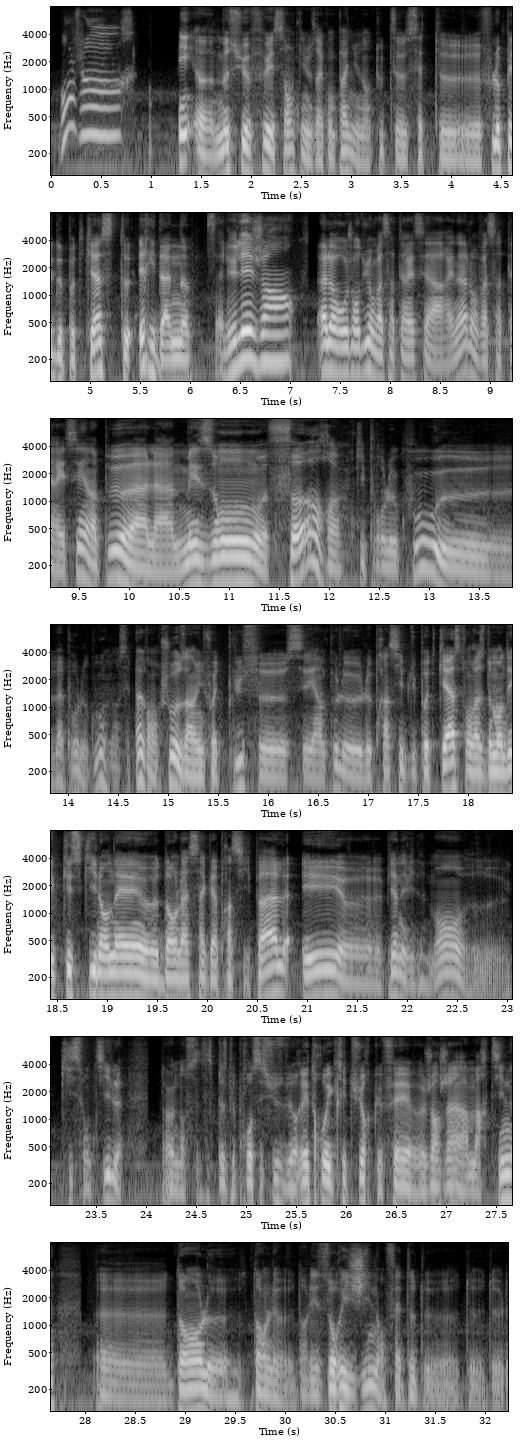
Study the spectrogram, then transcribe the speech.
Bonjour et euh, Monsieur Feu et Sang qui nous accompagne dans toute cette euh, flopée de podcasts, Eridan. Salut les gens Alors aujourd'hui on va s'intéresser à Arenal, on va s'intéresser un peu à la maison Fort, qui pour le coup, euh, bah pour le coup, on sait pas grand chose, hein. une fois de plus, c'est un peu le, principe du podcast, on va se demander qu'est-ce qu'il en est dans la saga principale, et bien évidemment, qui sont-ils dans cette espèce de processus de rétroécriture que fait George R. Martin dans, le, dans, le, dans les origines en fait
